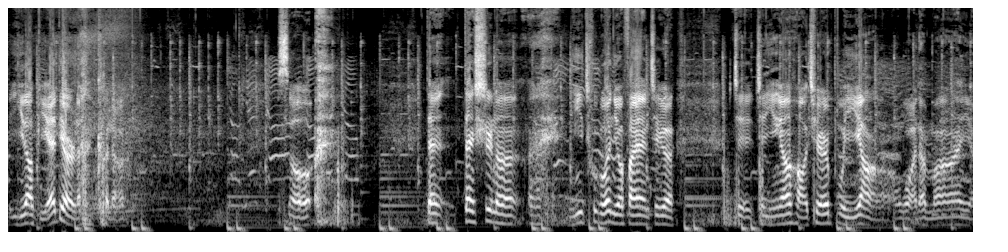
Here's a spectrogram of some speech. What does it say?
移到别地儿了，可能。So，但但是呢，唉，你一出国你就发现这个。这这营养好确实不一样啊！我的妈呀，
